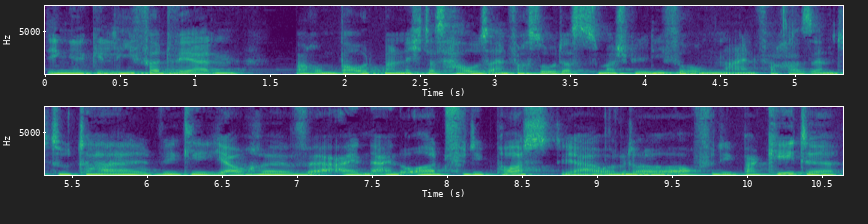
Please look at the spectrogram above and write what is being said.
Dinge geliefert werden Warum baut man nicht das Haus einfach so, dass zum Beispiel Lieferungen einfacher sind? Total, wirklich auch äh, ein, ein Ort für die Post, ja, und genau. auch für die Pakete.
